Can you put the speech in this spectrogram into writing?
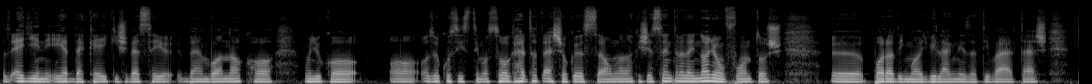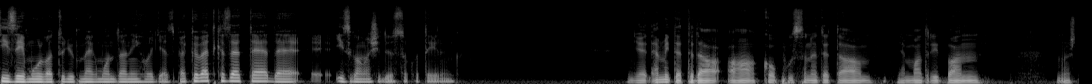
az egyéni érdekeik is veszélyben vannak, ha mondjuk a, a, az ökoszisztéma szolgáltatások összeomlanak, és ez szerintem ez egy nagyon fontos ö, paradigma, hogy világnézeti váltás. Tíz év múlva tudjuk megmondani, hogy ez bekövetkezette, de izgalmas időszakot élünk. Ugye említetted a, a COP25-öt a ugye Madridban most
